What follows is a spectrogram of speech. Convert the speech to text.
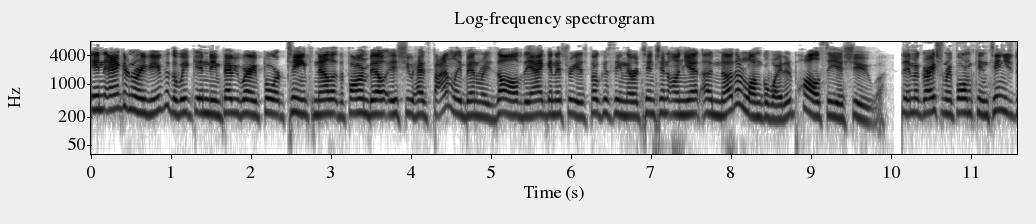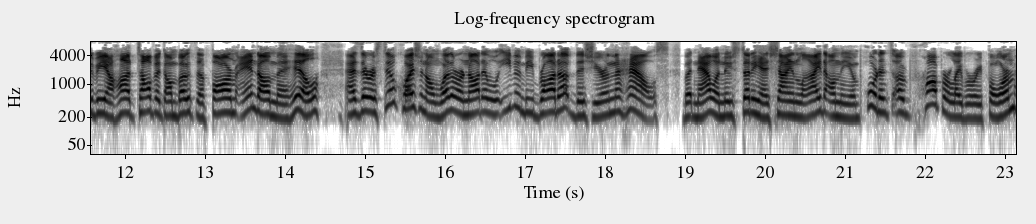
In Ag in Review for the week ending February 14th, now that the Farm Bill issue has finally been resolved, the ag industry is focusing their attention on yet another long awaited policy issue. Immigration reform continues to be a hot topic on both the farm and on the Hill, as there is still question on whether or not it will even be brought up this year in the House. But now a new study has shined light on the importance of proper labor reform.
